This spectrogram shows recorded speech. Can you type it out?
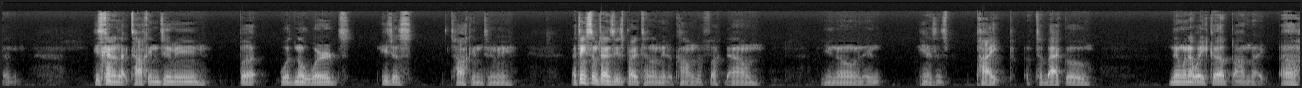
And he's kind of like talking to me, but with no words. He just talking to me. I think sometimes he's probably telling me to calm the fuck down, you know, and then he has his pipe of tobacco. And then when I wake up, I'm like, oh,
